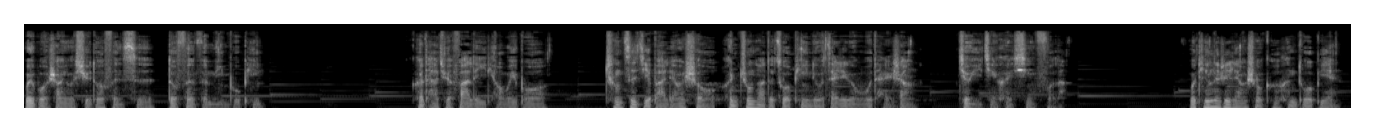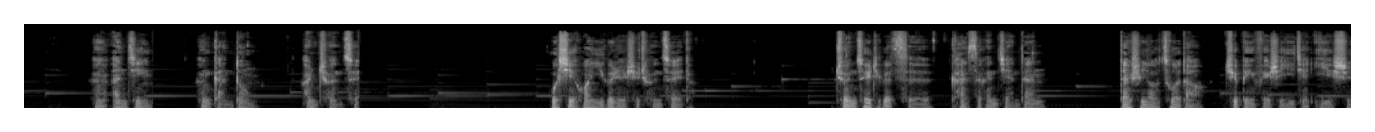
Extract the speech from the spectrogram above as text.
微博上有许多粉丝都纷纷鸣不平。可他却发了一条微博，称自己把两首很重要的作品留在这个舞台上，就已经很幸福了。我听了这两首歌很多遍，很安静，很感动。很纯粹。我喜欢一个人是纯粹的。纯粹这个词看似很简单，但是要做到却并非是一件易事。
